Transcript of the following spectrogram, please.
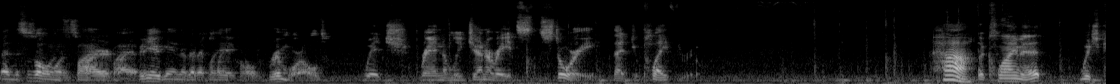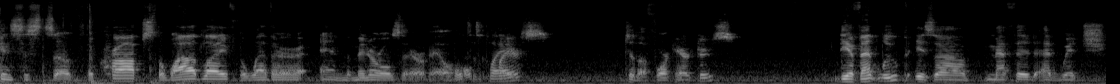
And this is all inspired by a video game that I play called RimWorld, which randomly generates the story that you play through. Huh. The climate which consists of the crops, the wildlife, the weather, and the minerals that are available to the players, to the four characters. The event loop is a method at which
